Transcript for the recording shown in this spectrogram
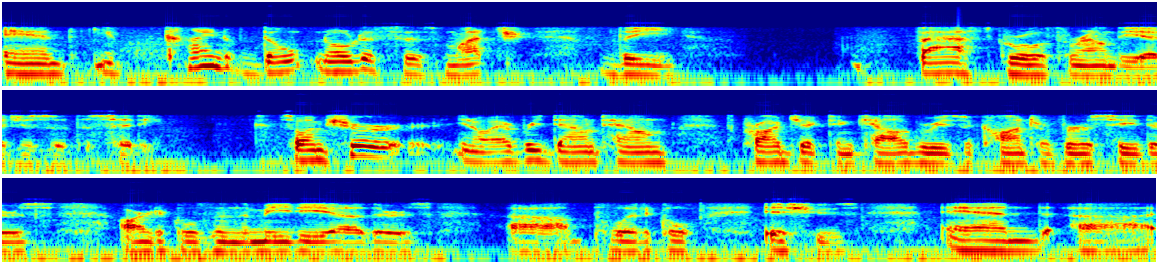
and you kind of don't notice as much the vast growth around the edges of the city. So I'm sure, you know, every downtown project in Calgary is a controversy. There's articles in the media. There's uh, political issues. And uh,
